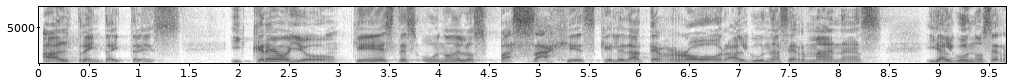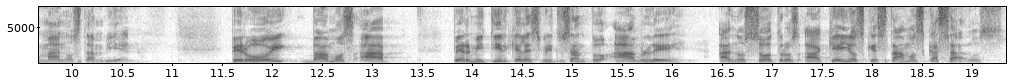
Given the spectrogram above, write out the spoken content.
al 33. Y creo yo que este es uno de los pasajes que le da terror a algunas hermanas y a algunos hermanos también. Pero hoy vamos a permitir que el Espíritu Santo hable a nosotros, a aquellos que estamos casados,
